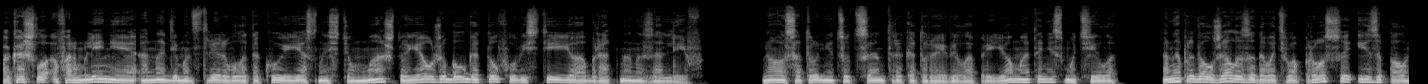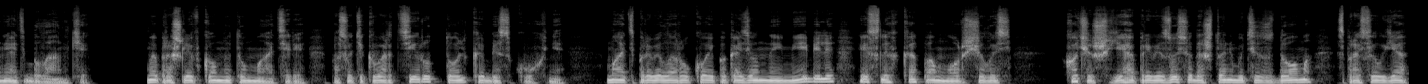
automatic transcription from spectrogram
Пока шло оформление, она демонстрировала такую ясность ума, что я уже был готов увести ее обратно на залив. Но сотрудницу центра, которая вела прием, это не смутило. Она продолжала задавать вопросы и заполнять бланки. Мы прошли в комнату матери, по сути, квартиру только без кухни. Мать провела рукой по казенной мебели и слегка поморщилась. «Хочешь, я привезу сюда что-нибудь из дома?» — спросил я.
